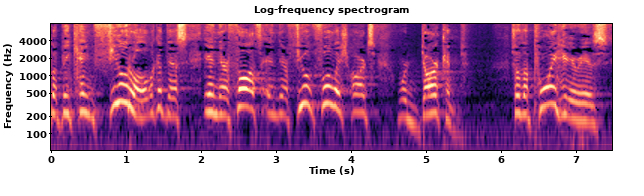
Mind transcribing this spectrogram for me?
but became futile. Look at this in their thoughts, and their foolish hearts were darkened. So the point here is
